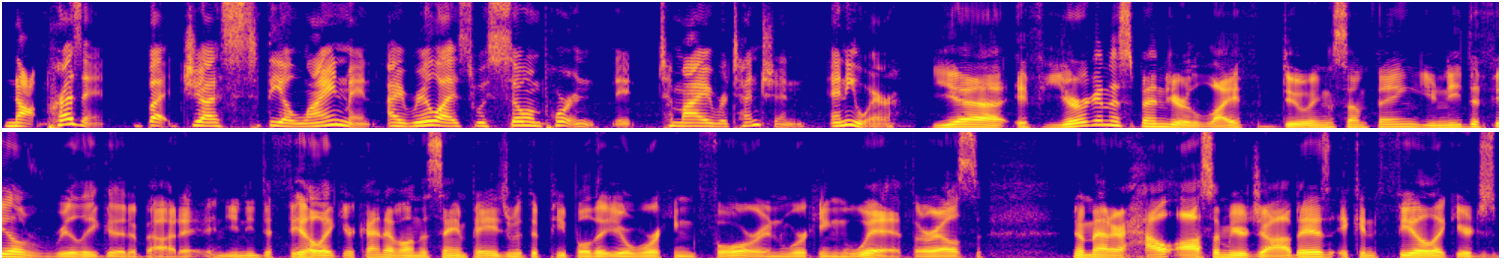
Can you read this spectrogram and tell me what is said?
not present, but just the alignment I realized was so important eh, to my retention anywhere. Yeah, if you're going to spend your life doing something, you need to feel really good about it. And you need to feel like you're kind of on the same page with the people that you're working for and working with, or else, no matter how awesome your job is, it can feel like you're just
